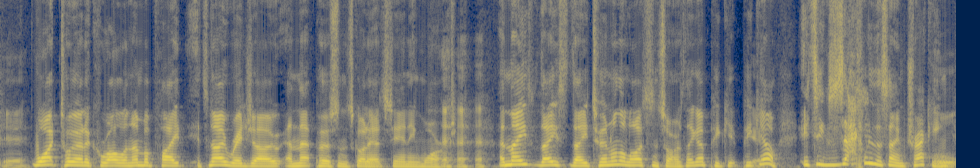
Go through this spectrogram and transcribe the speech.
Yeah. White Toyota Corolla number plate. It's no rego, and that person's got outstanding warrant. and they, they they turn on the lights and sirens. They go pick it pick you up. It's exactly the same tracking, Well,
